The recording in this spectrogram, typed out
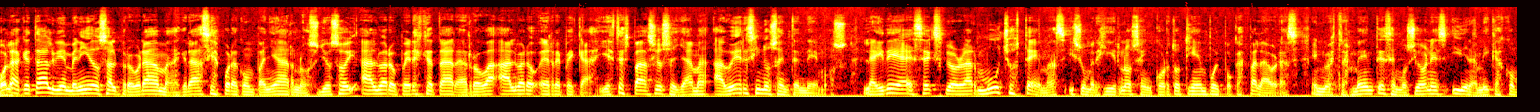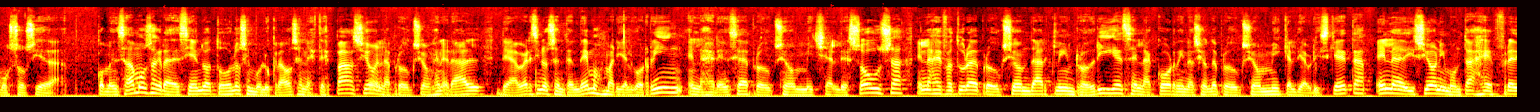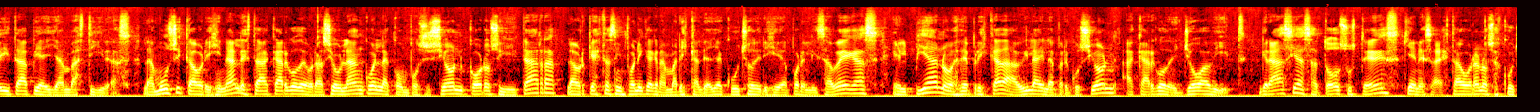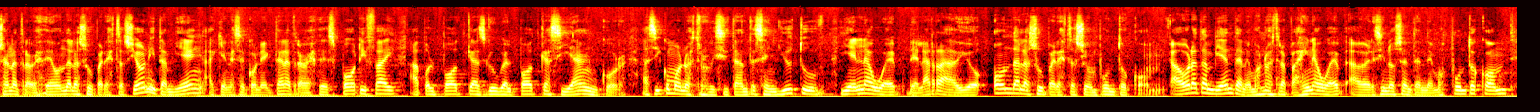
Hola, ¿qué tal? Bienvenidos al programa. Gracias por acompañarnos. Yo soy Álvaro Pérez Catar, arroba Álvaro RPK, y este espacio se llama A ver si nos entendemos. La idea es explorar muchos temas y sumergirnos en corto tiempo y pocas palabras en nuestras mentes, emociones y dinámicas como sociedad. Comenzamos agradeciendo a todos los involucrados en este espacio, en la producción general de A ver si nos entendemos, Mariel Gorrín, en la gerencia de producción Michelle de Sousa, en la jefatura de producción Darklin Rodríguez, en la coordinación de producción Miquel de Abrisqueta, en la edición y montaje Freddy Tapia y Jan Bastidas. La música original está a cargo de Horacio Blanco en la composición, coros y guitarra. La Orquesta Sinfónica Gran Mariscal de Ayacucho dirigida por Elisa Vegas. El piano es de Prisca Dávila y la percusión a cargo de Joe Avit. Gracias a todos ustedes quienes a esta hora nos escuchan a través de Onda La Superestación y también a quienes se conectan a través de Spotify, Apple Podcasts, Google Podcasts y Anchor, así como a nuestros visitantes en YouTube y en la web de la radio ondalasuperestación.com. Ahora también tenemos nuestra página web a ver si nos entendemos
